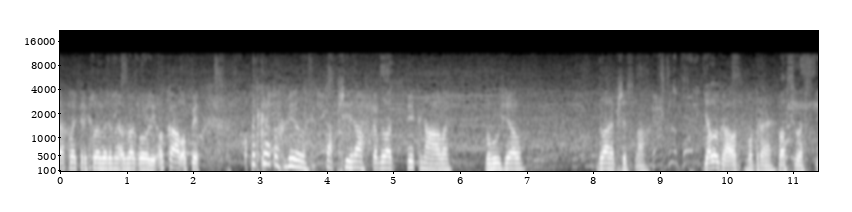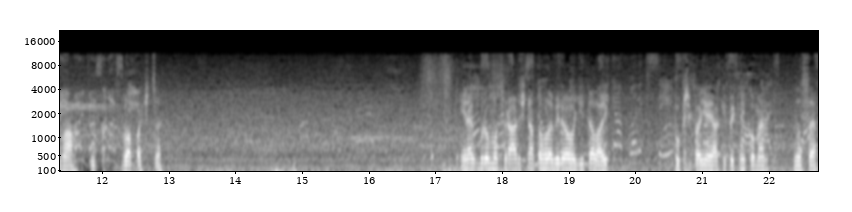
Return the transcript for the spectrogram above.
Takhle rychle vedeme o dva góly. Okál opět. Opětkrát to chvíl. Ta přihrávka byla pěkná, ale bohužel byla nepřesná. Dialoga od modré. Vasilevský má puk v lapačce. Jinak budu moc rád, když na tohle video hodíte like, po případě nějaký pěkný koment zase.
